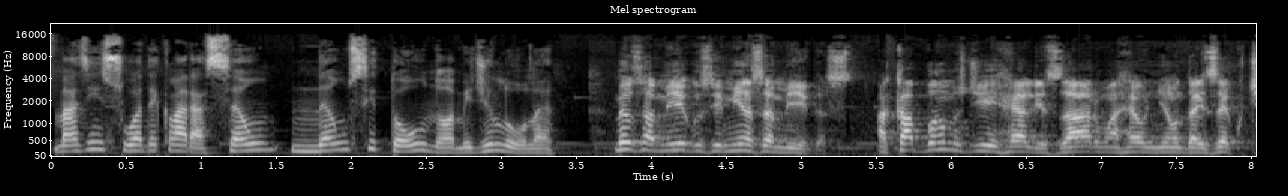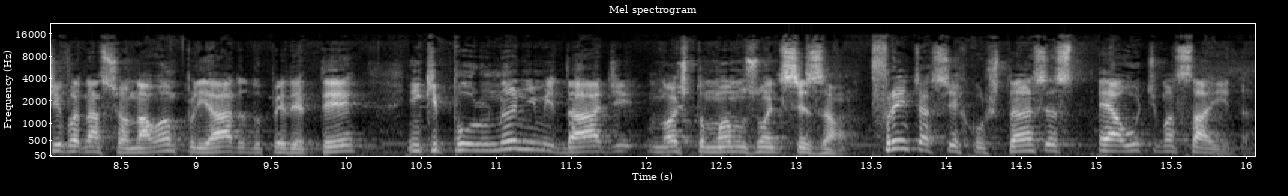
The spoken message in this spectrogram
mas em sua declaração não citou o nome de Lula. Meus amigos e minhas amigas, acabamos de realizar uma reunião da Executiva Nacional Ampliada do PDT, em que, por unanimidade, nós tomamos uma decisão. Frente às circunstâncias, é a última saída.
